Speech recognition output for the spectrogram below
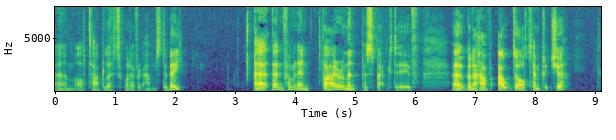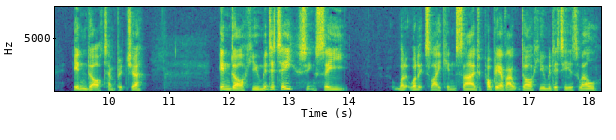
um, or tablet, whatever it happens to be. Uh, then from an environment perspective, uh, going to have outdoor temperature, indoor temperature, indoor humidity, so you can see what, what it's like inside. We probably have outdoor humidity as well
